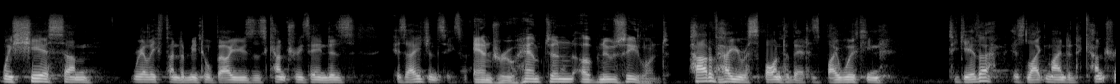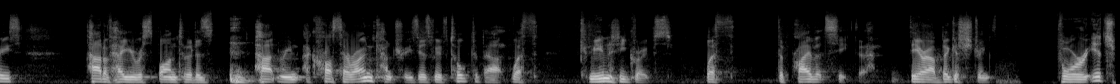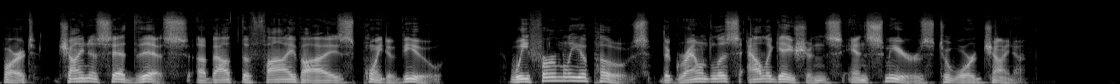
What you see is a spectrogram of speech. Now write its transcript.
we share some really fundamental values as countries and as, as agencies. Andrew Hampton of New Zealand. Part of how you respond to that is by working together as like minded countries. Part of how you respond to it is partnering across our own countries, as we've talked about, with community groups, with the private sector. They're our biggest strength. For its part, China said this about the Five Eyes point of view we firmly oppose the groundless allegations and smears toward China.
